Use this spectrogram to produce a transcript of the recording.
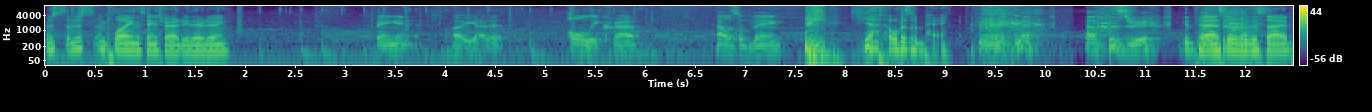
I'm just, I'm just employing the same strategy they're doing. Bang it. Oh, you got it. Holy crap. That was a bang. yeah, that was a bang. that was real. Good pass over the side.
